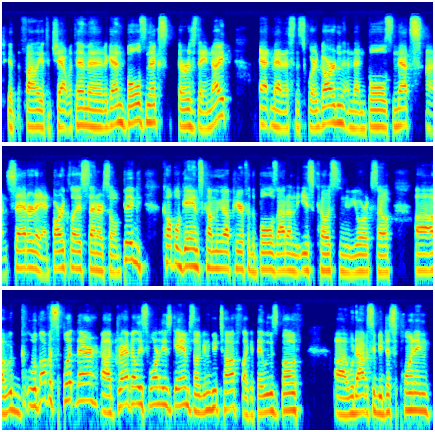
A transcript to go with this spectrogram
to get finally get to chat with him. And again, Bulls Knicks Thursday night at Madison Square Garden, and then Bulls Nets on Saturday at Barclays Center. So a big couple games coming up here for the Bulls out on the East Coast in New York. So uh, would would love a split there. Uh, grab at least one of these games. They're going to be tough. Like if they lose both, uh, would obviously be disappointing,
